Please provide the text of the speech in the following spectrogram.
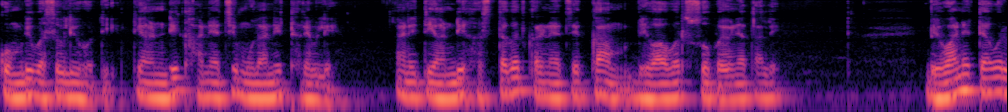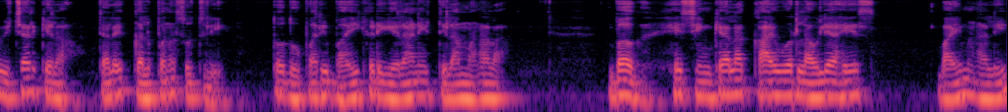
कोंबडी बसवली होती. ती अंडी खाण्याचे मुलाने ठरविले आणि ती अंडी हस्तगत करण्याचे काम भिवावर सोपविण्यात आले. भिवाने त्यावर विचार केला. त्याला एक कल्पना सुचली. तो दुपारी बाईकडे गेला आणि तिला म्हणाला बघ हे शिंक्याला काय वर लावले आहेस? बाई म्हणाली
